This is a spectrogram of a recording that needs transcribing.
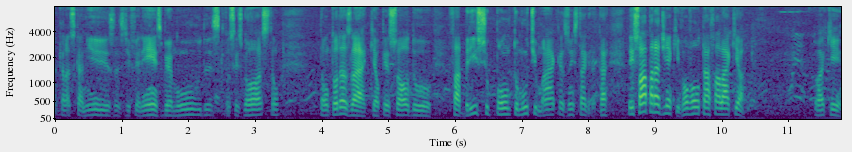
aquelas camisas diferentes, bermudas, que vocês gostam. Estão todas lá, que é o pessoal do Fabrício.multimarcas no Instagram, tá? Dei só uma paradinha aqui, vamos voltar a falar aqui, ó. Tô aqui,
